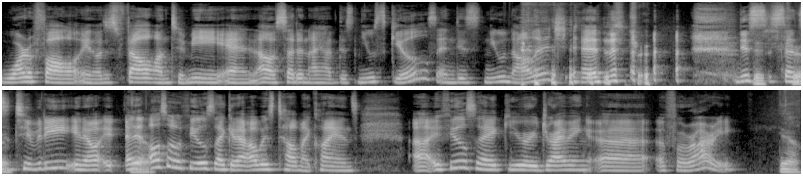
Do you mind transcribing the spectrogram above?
waterfall, you know, just fell onto me, and all of a sudden I have this new skills and this new knowledge and this it's sensitivity, true. you know. It, and yeah. it also feels like, and I always tell my clients, uh, it feels like you're driving a, a Ferrari. Yeah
